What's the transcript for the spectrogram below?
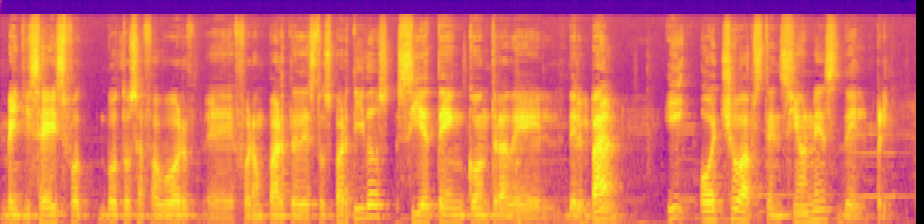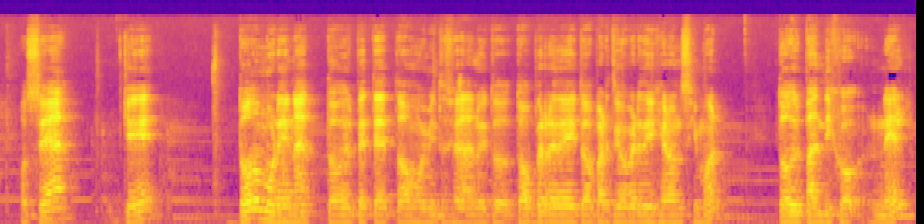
26 vo- votos a favor eh, fueron parte de estos partidos, 7 en contra del, del PAN, PAN. y 8 abstenciones del PRI. O sea que todo Morena, todo el PT, todo Movimiento Ciudadano y todo, todo PRD y todo Partido Verde dijeron Simón. Todo el PAN dijo Nel.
